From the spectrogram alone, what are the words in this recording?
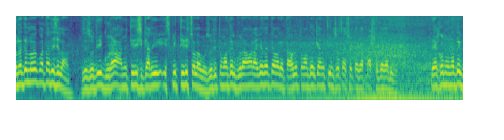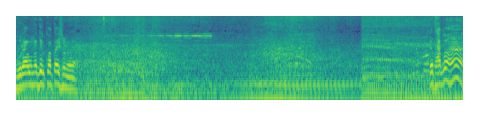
ওনাদের লোকে কথা দিয়েছিলাম যে যদি ঘোড়া, আমি তিরিশ গাড়ি স্পিড তিরিশ চালাবো। যদি তোমাদের ঘোড়া আমার আগে যেতে পারে, তাহলে তোমাদেরকে আমি তিনশো, চারশো টাকা, পাঁচশো টাকা দেবো। তো এখন ওনাদের ঘোড়া, ওনাদের কথাই শোনে না। থাকো হ্যাঁ?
